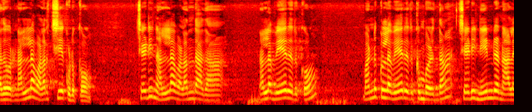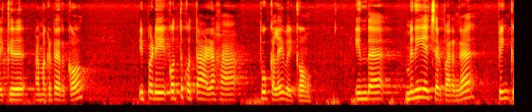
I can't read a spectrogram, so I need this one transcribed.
அது ஒரு நல்ல வளர்ச்சியை கொடுக்கும். செடி நல்லா வளர்ந்தாதான் நல்ல வேர் இருக்கும். மண்ணுக்குள்ளே வேர் இருக்கும்பொழுது தான் செடி நீண்ட நாளைக்கு நம்மக்கிட்ட இருக்கும். இப்படி கொத்து கொத்தாக அழகாக பூக்களை வைக்கும். இந்த மினியேச்சர் பாருங்கள் பிங்க்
